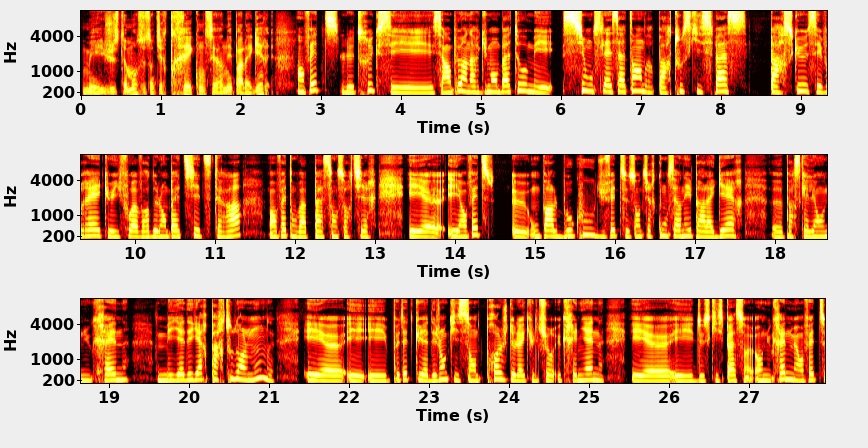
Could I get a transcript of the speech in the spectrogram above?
mais justement se sentir très concerné par la guerre. En fait, le truc, c'est un peu un argument bateau, mais si on se laisse atteindre par tout ce qui se passe, parce que c'est vrai qu'il faut avoir de l'empathie, etc., en fait, on va pas s'en sortir. Et, euh, et en fait, euh, on parle beaucoup du fait de se sentir concerné par la guerre euh, parce qu'elle est en Ukraine, mais il y a des guerres partout dans le monde euh, et, et, peut-être qu'il y a des gens qui se sentent proches de la culture ukrainienne et, et de ce qui se passe en, Ukraine, mais en fait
